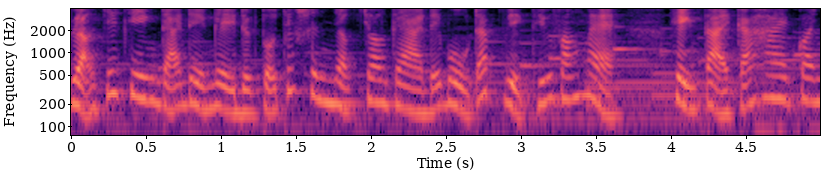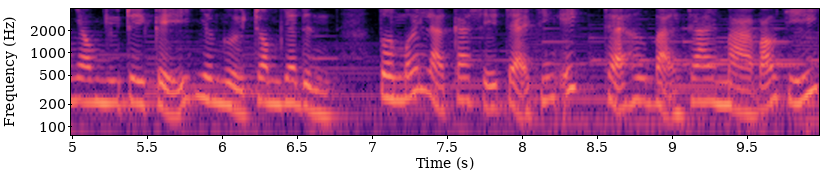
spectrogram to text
Doãn Chí Kiên đã đề nghị được tổ chức sinh nhật cho gà để bù đắp việc thiếu vắng mẹ. Hiện tại cả hai coi nhau như tri kỷ, như người trong gia đình. Tôi mới là ca sĩ trẻ chiến ít trẻ hơn bạn trai mà báo chí,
